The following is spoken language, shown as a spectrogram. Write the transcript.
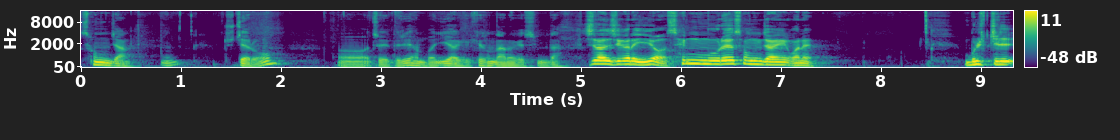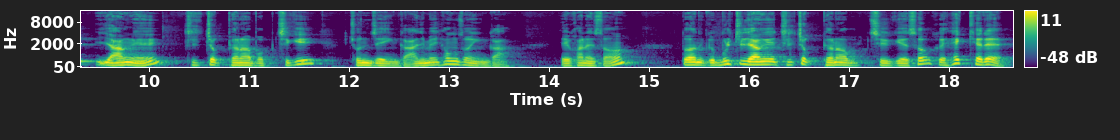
성장 음, 주제로 어, 저희들이 한번 이야기 계속 나누겠습니다. 지난 시간에 이어 생물의 성장에 관해 물질 양의 질적 변화 법칙이 존재인가 아니면 형성인가에 관해서 또한 그 물질 양의 질적 변화 법칙에서 그 해켈의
